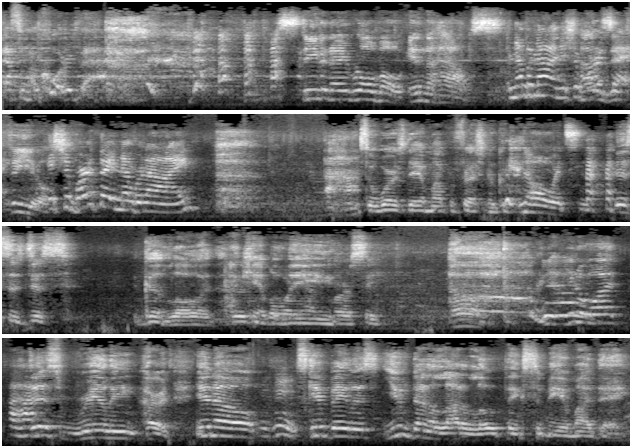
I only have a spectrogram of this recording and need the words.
That's my quarterback. Stephen A. Romo in the house. Number nine, it's your How does birthday. it feel? It's your birthday, number nine. Uh-huh. It's the worst day of my professional career. No, it's not. This is just, good Lord, I can't Lord, have believe. mercy. you, you know what? Uh-huh. This really hurts. You know, Mm-hmm. Skip Bayless, you've done a lot of low things to me in my day.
